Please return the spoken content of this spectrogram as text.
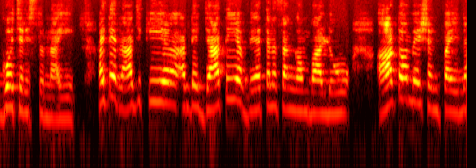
గోచరిస్తున్నాయి. అయితే రాజకీయ అంటే జాతీయ వేతన సంఘం వాళ్ళు ఆటోమేషన్ పైన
